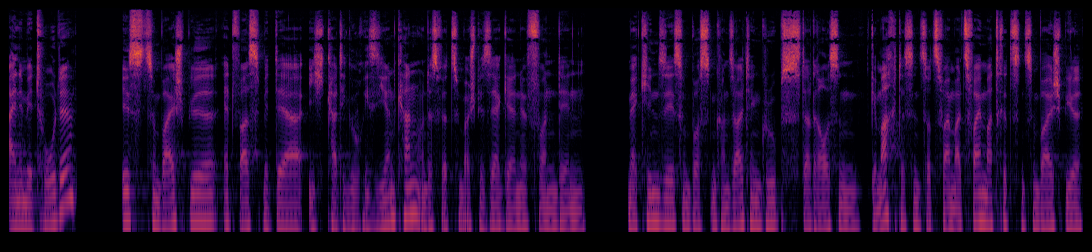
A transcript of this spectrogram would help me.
Eine Methode ist zum Beispiel etwas, mit der ich kategorisieren kann. Und das wird zum Beispiel sehr gerne von den McKinseys und Boston Consulting Groups da draußen gemacht. Das sind so 2x2 Matrizen zum Beispiel.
